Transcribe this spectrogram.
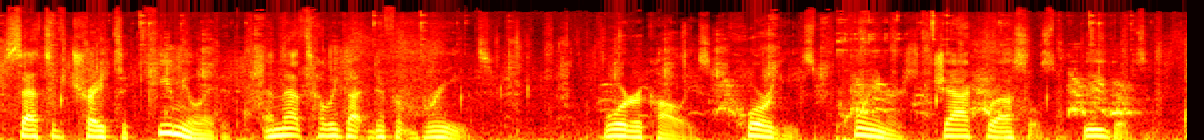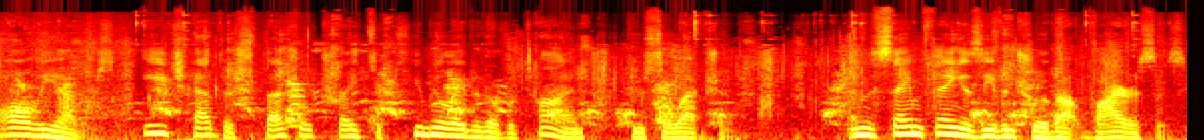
sets of traits accumulated, and that's how we got different breeds border collies, corgis, pointers, jack russells, beagles, all the others. Each had their special traits accumulated over time through selection. And the same thing is even true about viruses.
